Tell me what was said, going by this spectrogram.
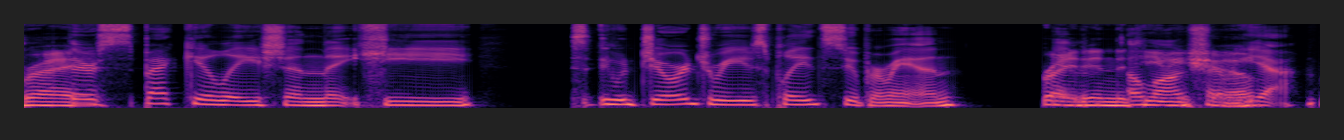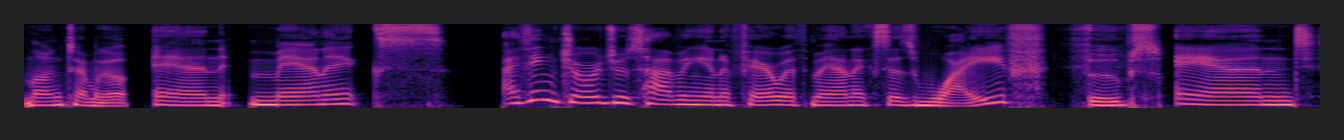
Right. there's speculation that he George Reeves played Superman right in the a long TV show. time, yeah long time ago and Mannix I think George was having an affair with Mannix's wife Oops. and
